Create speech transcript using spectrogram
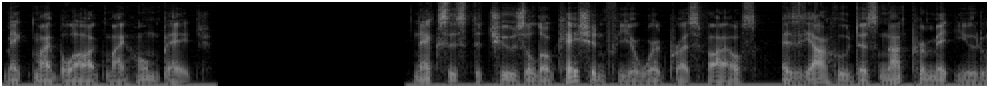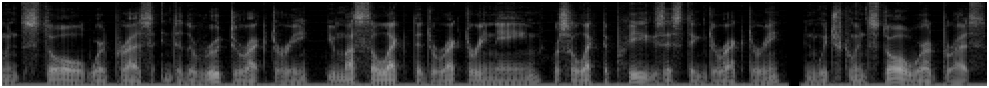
make my blog my home page. Next is to choose a location for your WordPress files, as Yahoo does not permit you to install WordPress into the root directory, you must select the directory name or select a pre-existing directory in which to install WordPress.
